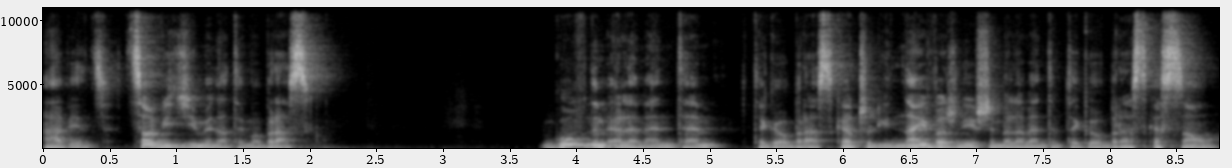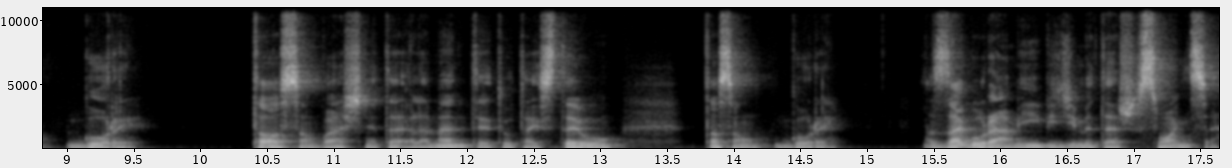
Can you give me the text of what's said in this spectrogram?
A więc, co widzimy na tym obrazku? Głównym elementem tego obrazka, czyli najważniejszym elementem tego obrazka są góry. To są właśnie te elementy tutaj z tyłu, to są góry. Za górami widzimy też słońce.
